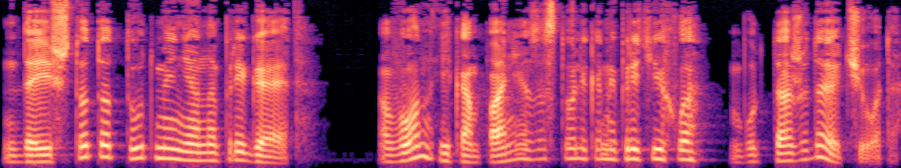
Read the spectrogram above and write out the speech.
Да и что-то тут меня напрягает. Вон и компания за столиками притихла, будто ожидают чего-то.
